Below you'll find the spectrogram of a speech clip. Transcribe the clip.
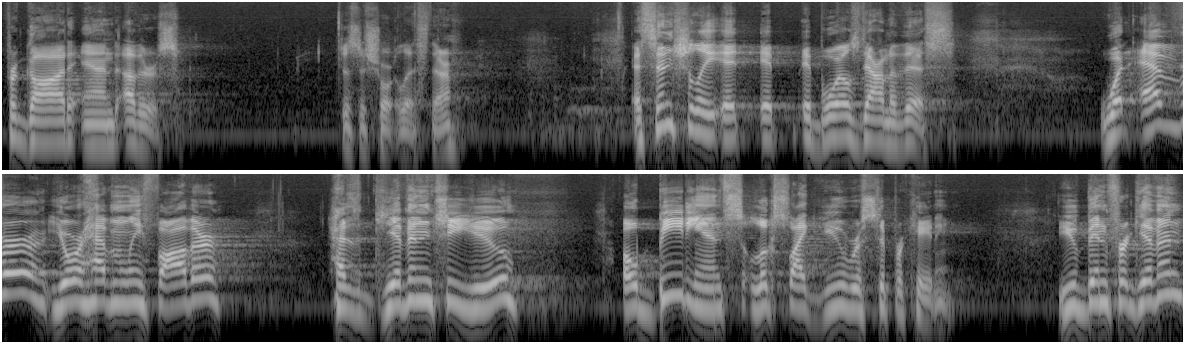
for God and others. Just a short list there. Essentially, it, it, it boils down to this whatever your Heavenly Father has given to you, obedience looks like you reciprocating. You've been forgiven,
